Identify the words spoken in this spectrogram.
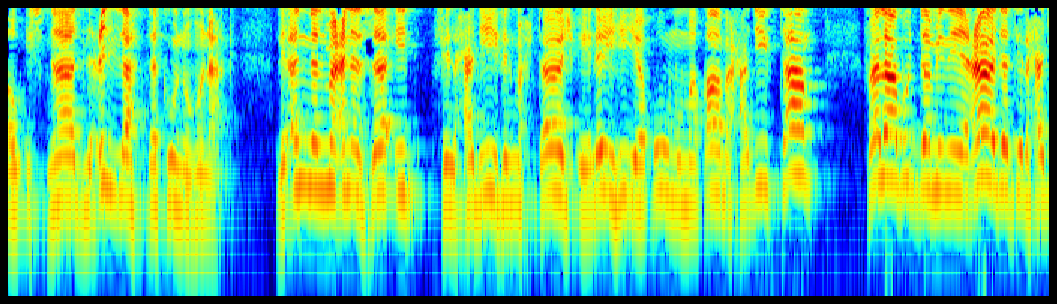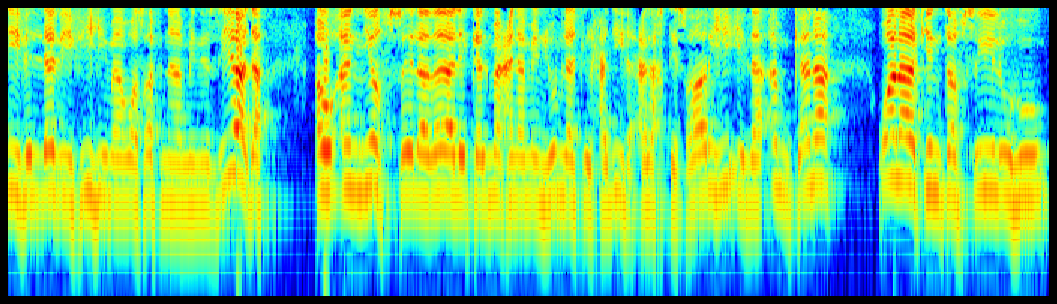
أو إسناد لعلة تكون هناك لأن المعنى الزائد في الحديث المحتاج إليه يقوم مقام حديث تام فلا بد من إعادة الحديث الذي فيه ما وصفنا من الزيادة أو أن يفصل ذلك المعنى من جملة الحديث على اختصاره إذا أمكن ولكن تفصيله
